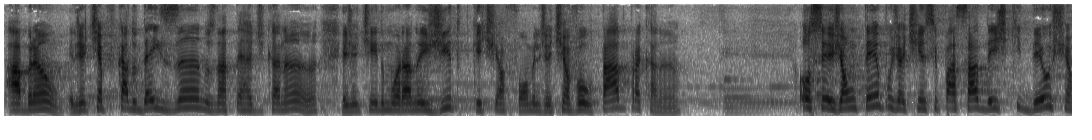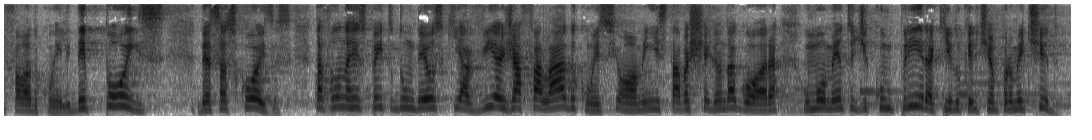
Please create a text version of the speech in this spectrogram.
a Abraão. Ele já tinha ficado 10 anos na terra de Canaã, ele já tinha ido morar no Egito porque tinha fome, ele já tinha voltado para Canaã. Ou seja, um tempo já tinha se passado desde que Deus tinha falado com ele. Depois dessas coisas, está falando a respeito de um Deus que havia já falado com esse homem e estava chegando agora o momento de cumprir aquilo que ele tinha prometido.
